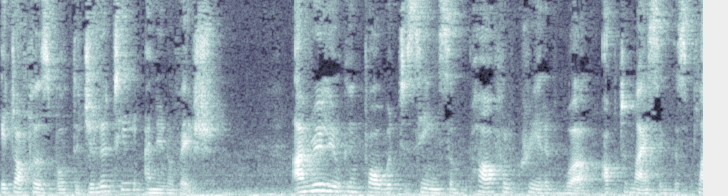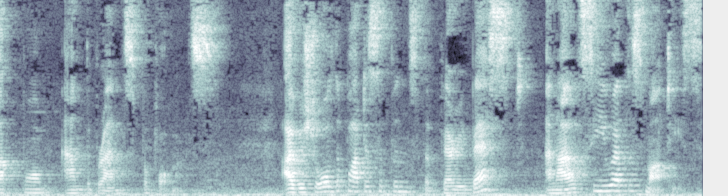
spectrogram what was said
It offers both agility and innovation. I'm really looking forward to seeing some powerful creative work optimizing this platform and the brand's performance. I wish all the participants the very best, and I'll see you at the Smarties.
